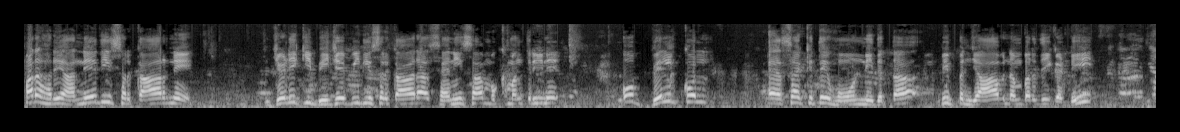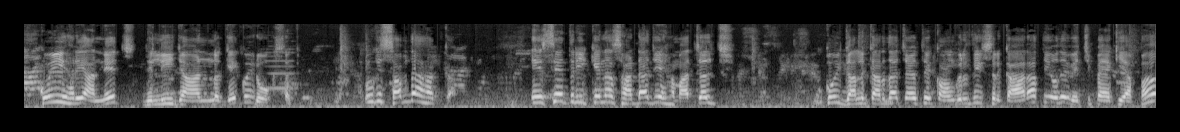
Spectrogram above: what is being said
ਪਰ ਹਰਿਆਣੇ ਦੀ ਸਰਕਾਰ ਨੇ, ਜਿਹੜੀ ਕਿ ਬੀਜੇਪੀ ਦੀ ਸਰਕਾਰ ਆ, ਸੈਣੀ ਸਾਹਿਬ ਮੁੱਖ ਮੰਤਰੀ ਨੇ, ਉਹ ਬਿਲਕੁਲ ਐਸਾ ਕਿਤੇ ਹੋਣ ਨਹੀਂ ਦਿੱਤਾ ਵੀ ਪੰਜਾਬ ਨੰਬਰ ਦੀ ਗੱਡੀ ਕੋਈ ਹਰਿਆਣੇ ਚ ਦਿੱਲੀ ਜਾਣ ਲੱਗੇ ਕੋਈ ਰੋਕ ਸਕੇ। ਕਿਉਂਕਿ ਸਭ ਦਾ ਹੱਕ ਆ। ਇਸੇ ਤਰੀਕੇ ਨਾਲ ਸਾਡਾ ਜੇ ਹਿਮਾਚਲ ਚ ਕੋਈ ਗੱਲ ਕਰਦਾ, ਚਾਹੇ ਉੱਥੇ ਕਾਂਗਰਸ ਦੀ ਸਰਕਾਰ ਆ ਤੇ ਉਹਦੇ ਵਿੱਚ ਪੈ ਕੇ ਆਪਾਂ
